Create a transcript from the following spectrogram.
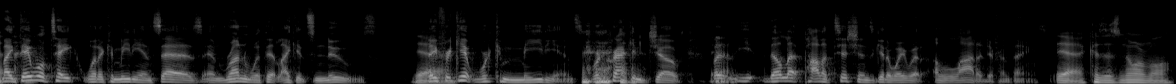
Like they will take what a comedian says and run with it like it's news. Yeah. They forget we're comedians. We're cracking jokes, but y they'll let politicians get away with a lot of different things. Yeah, because it's normal.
